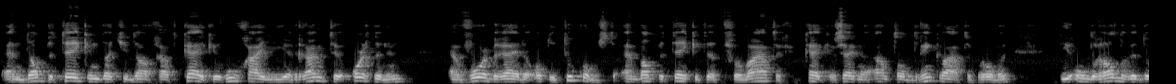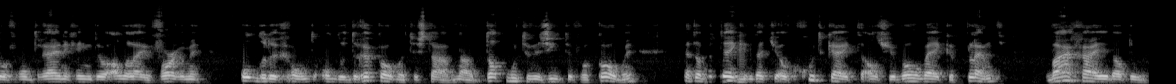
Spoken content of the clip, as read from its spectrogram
En dat betekent dat je dan gaat kijken hoe ga je je ruimte ordenen en voorbereiden op de toekomst. En wat betekent het voor water? Kijk, er zijn een aantal drinkwaterbronnen die onder andere door verontreiniging, door allerlei vormen onder de grond onder druk komen te staan. Nou, dat moeten we zien te voorkomen. En dat betekent dat je ook goed kijkt als je woonwijken plant, waar ga je dat doen?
